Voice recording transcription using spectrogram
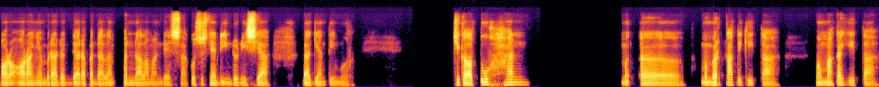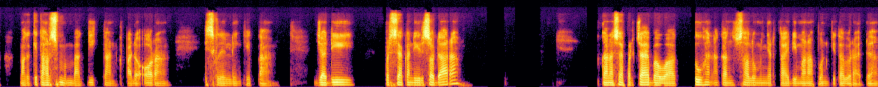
orang-orang yang berada di daerah pendalam, pendalaman desa, khususnya di Indonesia bagian timur. Jikalau Tuhan uh, memberkati kita, memakai kita, maka kita harus membagikan kepada orang di sekeliling kita. Jadi persiapkan diri saudara, karena saya percaya bahwa Tuhan akan selalu menyertai di mana pun kita berada.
